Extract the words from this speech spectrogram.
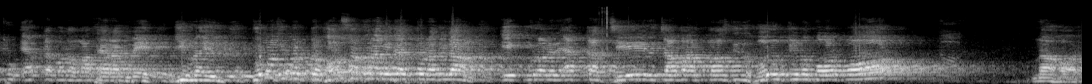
কিন্তু একটা কথা মাথায় রাখবে। জিব্রাইল, তোমাকে বড্ড ভরসা করে আমি দায়িত্বটা দিলাম। এই কোরআনের একটা জের যাবার পাঁচ দিন হলুর জন্য পর পর না হয়।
